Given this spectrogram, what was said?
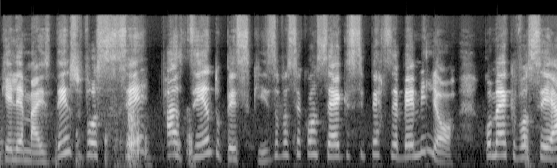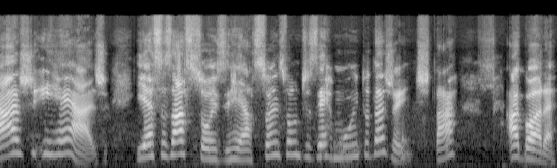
que ele é mais denso, você, fazendo pesquisa, você consegue se perceber melhor. Como é que você age e reage. E essas ações e reações vão dizer muito da gente, tá? Agora,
